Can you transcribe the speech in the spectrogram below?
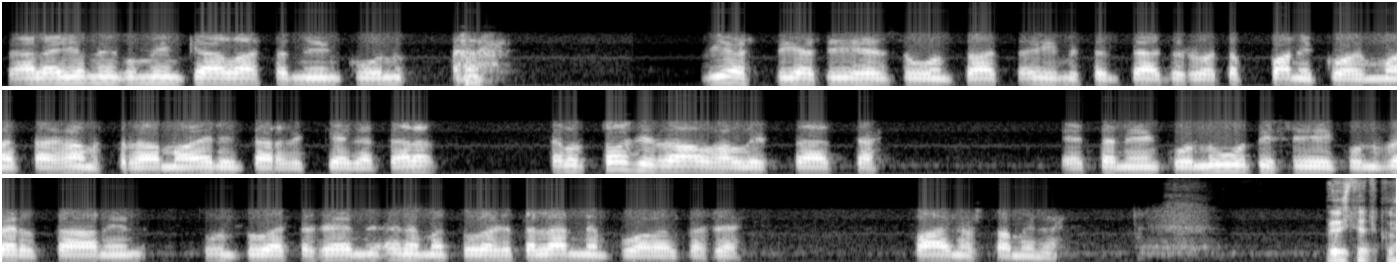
Täällä ei ole niin kuin minkäänlaista niin kuin, viestiä siihen suuntaan, että ihmisten täytyy ruveta panikoimaan tai hamstraamaan elintarvikkeita. Täällä, täällä on tosi rauhallista, että, että niin kuin uutisia kun vertaa, niin tuntuu, että se enemmän tulee sieltä lännen puolelta se painostaminen. Pystytkö,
